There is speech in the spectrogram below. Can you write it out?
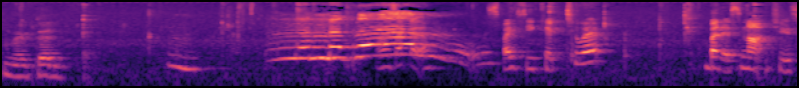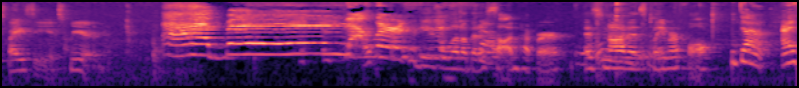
Very good. Mm. Has like a spicy kick to it, but it's not too spicy. It's weird. I could use a little bit of salt and pepper. It's not as flavorful. Dad, I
